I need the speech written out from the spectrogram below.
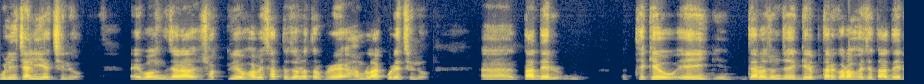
গুলি চালিয়েছিল এবং যারা সক্রিয়ভাবে ছাত্র জনতার উপরে হামলা করেছিল তাদের থেকেও এই তেরো জন যে গ্রেপ্তার করা হয়েছে তাদের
